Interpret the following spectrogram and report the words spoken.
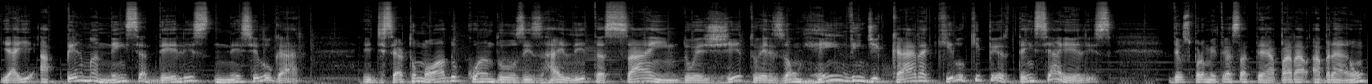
e aí a permanência deles nesse lugar. E de certo modo, quando os israelitas saem do Egito, eles vão reivindicar aquilo que pertence a eles. Deus prometeu essa terra para Abraão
